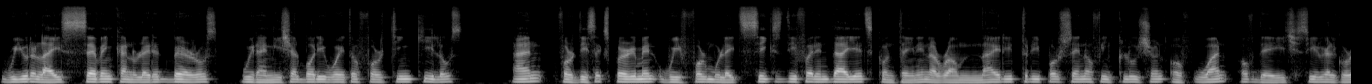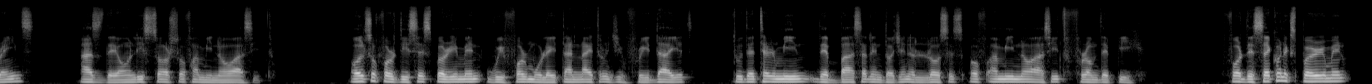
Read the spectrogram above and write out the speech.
we utilized seven cannulated barrows with an initial body weight of 14 kilos and for this experiment, we formulate six different diets containing around 93% of inclusion of one of the H cereal grains as the only source of amino acid. Also, for this experiment, we formulate a nitrogen free diet to determine the basal endogenous losses of amino acid from the pig. For the second experiment,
